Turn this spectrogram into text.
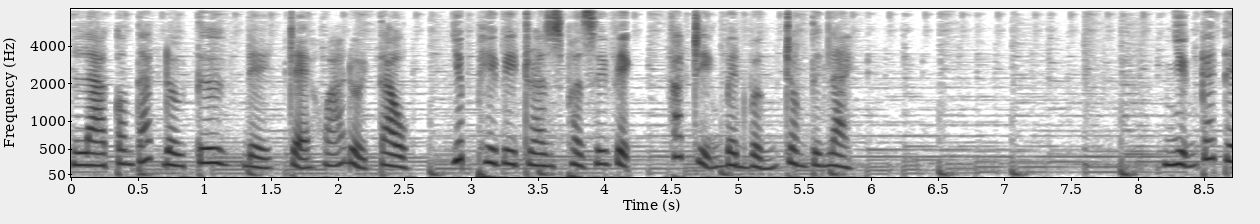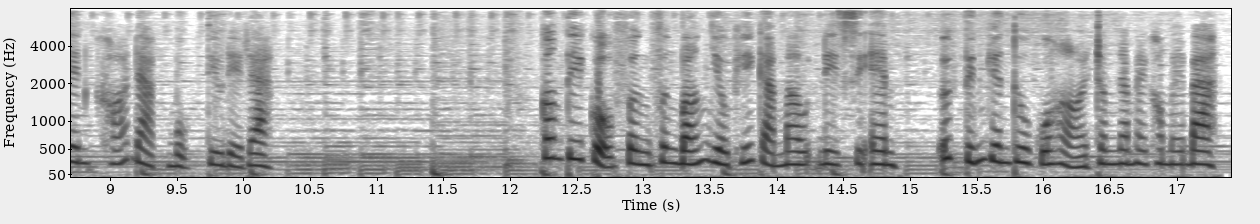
là công tác đầu tư để trẻ hóa đội tàu, giúp PV Trans-Pacific phát triển bền vững trong tương lai. Những cái tên khó đạt mục tiêu đề ra Công ty cổ phần phân bón dầu khí Cà Mau DCM ước tính doanh thu của họ trong năm 2023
